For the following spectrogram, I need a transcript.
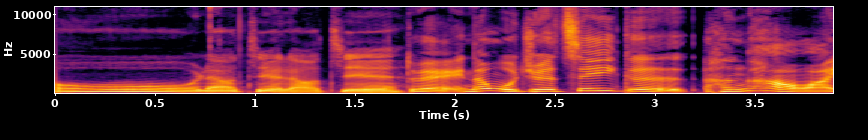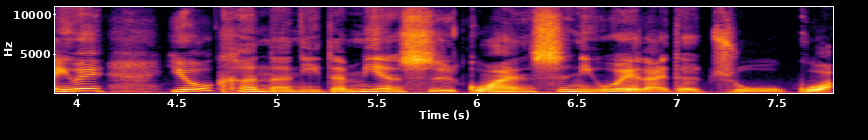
哦，了解了解。对，那我觉得这一个很好啊，因为有可能你的面试官是你未来的主管。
